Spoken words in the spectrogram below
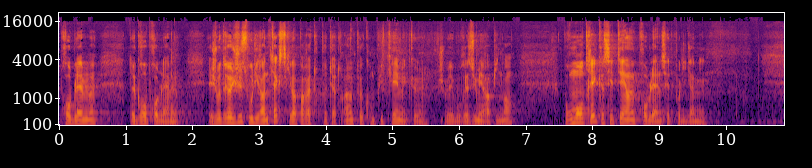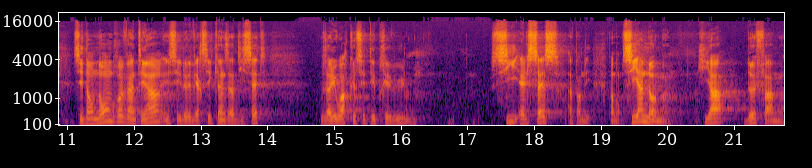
problèmes, de gros problèmes. Et je voudrais juste vous lire un texte qui va paraître peut-être un peu compliqué, mais que je vais vous résumer rapidement pour montrer que c'était un problème, cette polygamie. C'est dans Nombre 21, et c'est le verset 15 à 17, vous allez voir que c'était prévu. Si elle cesse, attendez, pardon, si un homme qui a deux femmes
